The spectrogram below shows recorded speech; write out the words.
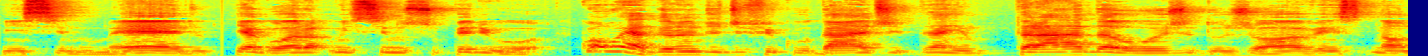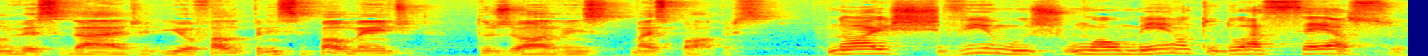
ensino médio e agora o ensino superior. Qual é a grande dificuldade da entrada hoje dos jovens na universidade? E eu falo principalmente dos jovens mais pobres. Nós vimos um aumento do acesso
